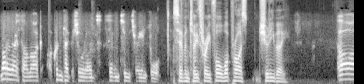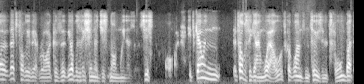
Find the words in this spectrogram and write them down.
not a race I like. I couldn't take the short odds, seven, two, three, and four. Seven, two, three, four. What price should he be? Oh, that's probably about right because the, opposition are just non-winners. It's just, it's going, it's obviously going well. It's got ones and twos in its form, but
